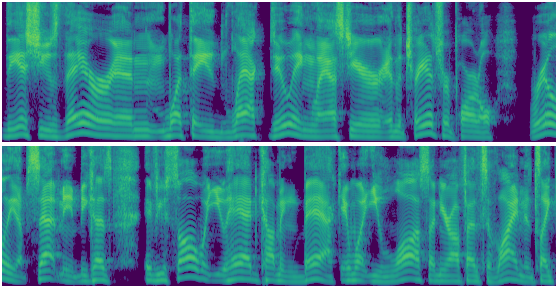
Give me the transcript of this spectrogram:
the issues there and what they lacked doing last year in the transfer portal really upset me because if you saw what you had coming back and what you lost on your offensive line, it's like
